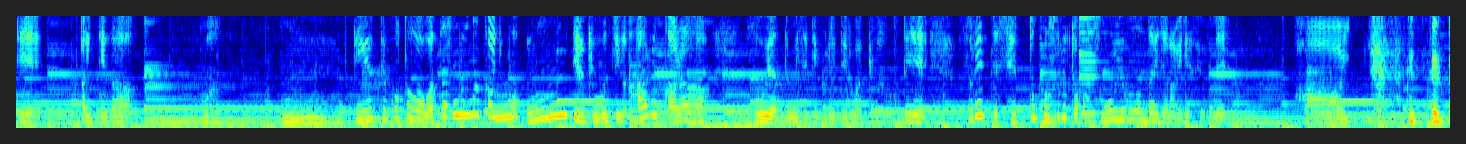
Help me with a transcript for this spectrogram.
て相手がまあって言ってことは私の中にもうんっていう気持ちがあるからそうやって見せてくれてるわけなのでそれって説得するとかそういう問題じゃないですよね。はーい。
